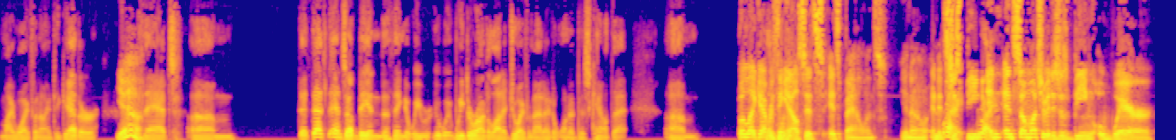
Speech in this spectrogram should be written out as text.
my wife and I together. Yeah. That, um, that, that ends up being the thing that we, we, we derive a lot of joy from that. I don't want to discount that. Um, but like everything but else, it's, it's balance, you know, and it's right, just being, right. and, and so much of it is just being aware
